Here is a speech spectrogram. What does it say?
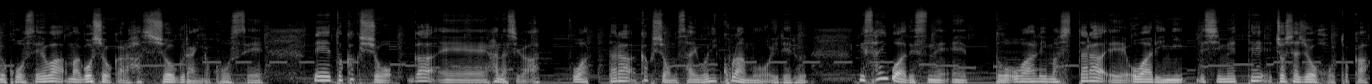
の構成は、まあ、5章から8章ぐらいの構成。で、えー、と各章が、えー、話が終わったら各章の最後にコラムを入れる。で最後はですね、えー、と終わりましたら、えー、終わりにで締めて著者情報とか、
